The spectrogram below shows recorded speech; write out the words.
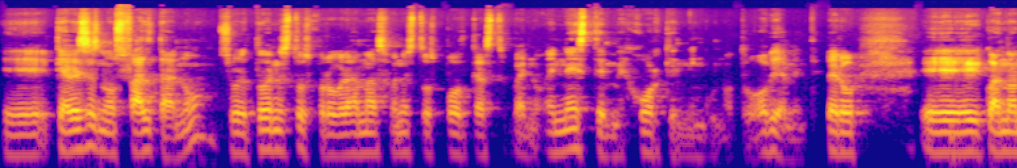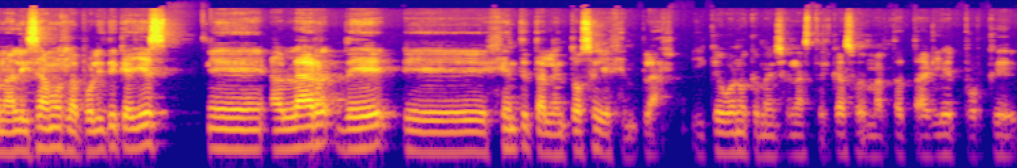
eh, que a veces nos falta, ¿no? Sobre todo en estos programas o en estos podcasts, bueno, en este mejor que en ningún otro, obviamente, pero eh, cuando analizamos la política y es eh, hablar de gente talentosa y ejemplar. Y qué bueno que mencionaste el caso de Marta Tagle, porque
